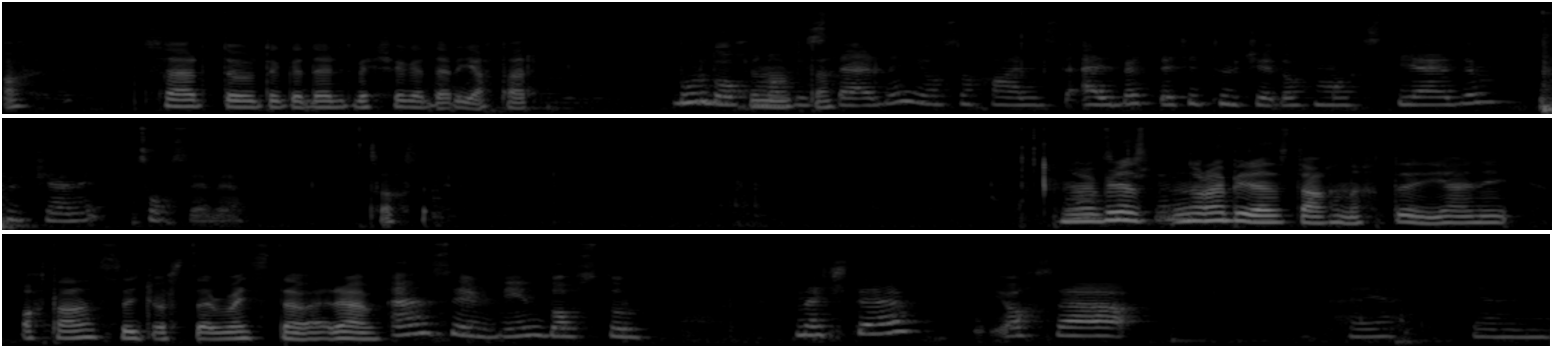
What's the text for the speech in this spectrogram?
ah, səhər 4-ə qədər, 5-ə qədər yatar. Burada oxumaq Günorta. istərdin, yoxsa xaricdə? Əlbəttə ki, Türkiyədə oxumaq istəyərdim. Türkiyəni çox sevirəm. Çox sevir. Nuray biraz Nuray biraz dağınıqdır. Yəni otağını sizə göstərmək istəmirəm. Ən sevdiyin dostum. Məktəb yoxsa həyat? Yəni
